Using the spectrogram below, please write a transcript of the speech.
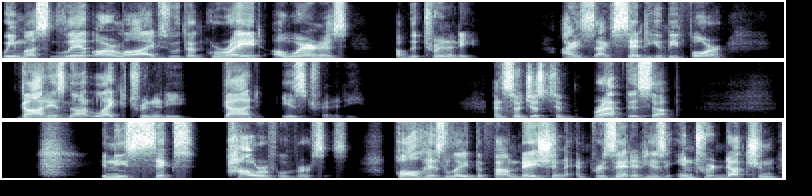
we must live our lives with a great awareness of the Trinity. As I've said to you before, God is not like Trinity, God is Trinity. And so, just to wrap this up, in these six powerful verses, Paul has laid the foundation and presented his introduction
